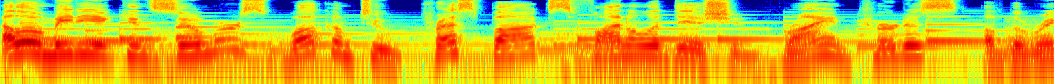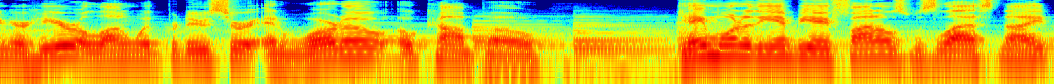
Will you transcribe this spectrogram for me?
Hello, media consumers. Welcome to Press Box Final Edition. Bryan Curtis of The Ringer here, along with producer Eduardo Ocampo. Game one of the NBA Finals was last night.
